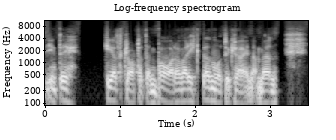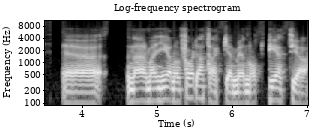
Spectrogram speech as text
inte helt klart att den bara var riktad mot Ukraina, men eh, när man genomförde attacken med NotPetya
